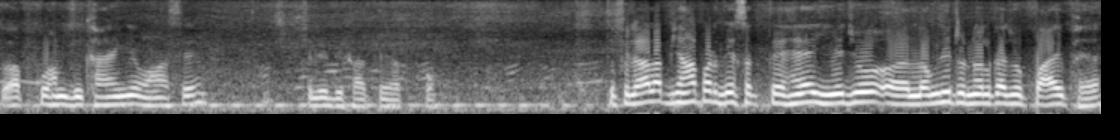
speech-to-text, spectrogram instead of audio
तो आपको हम दिखाएँगे वहाँ से। चलिए दिखाते हैं आपको। तो फ़िलहाल आप यहाँ पर देख सकते हैं, ये जो लॉन्गिटूनल का जो पाइप है,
